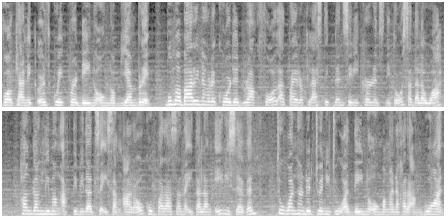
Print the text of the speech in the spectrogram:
volcanic earthquake per day noong Nobyembre. Bumaba rin ang recorded rockfall at pyroclastic density currents nito sa dalawa hanggang limang aktibidad sa isang araw kumpara sa naitalang 87 to 122 a day noong mga nakaraang buwan.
